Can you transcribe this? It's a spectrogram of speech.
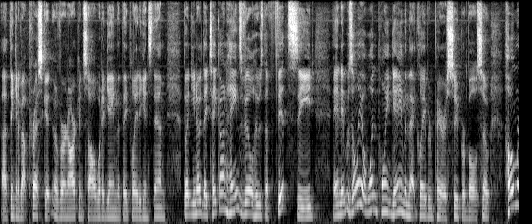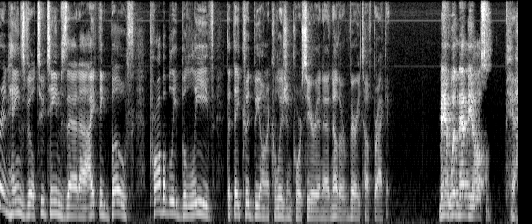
uh, thinking about Prescott over in Arkansas. What a game that they played against them. But, you know, they take on Haynesville, who's the fifth seed, and it was only a one point game in that Claiborne Parish Super Bowl. So, Homer and Haynesville, two teams that uh, I think both probably believe that they could be on a collision course here in another very tough bracket. Man, wouldn't that be awesome? Yeah.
